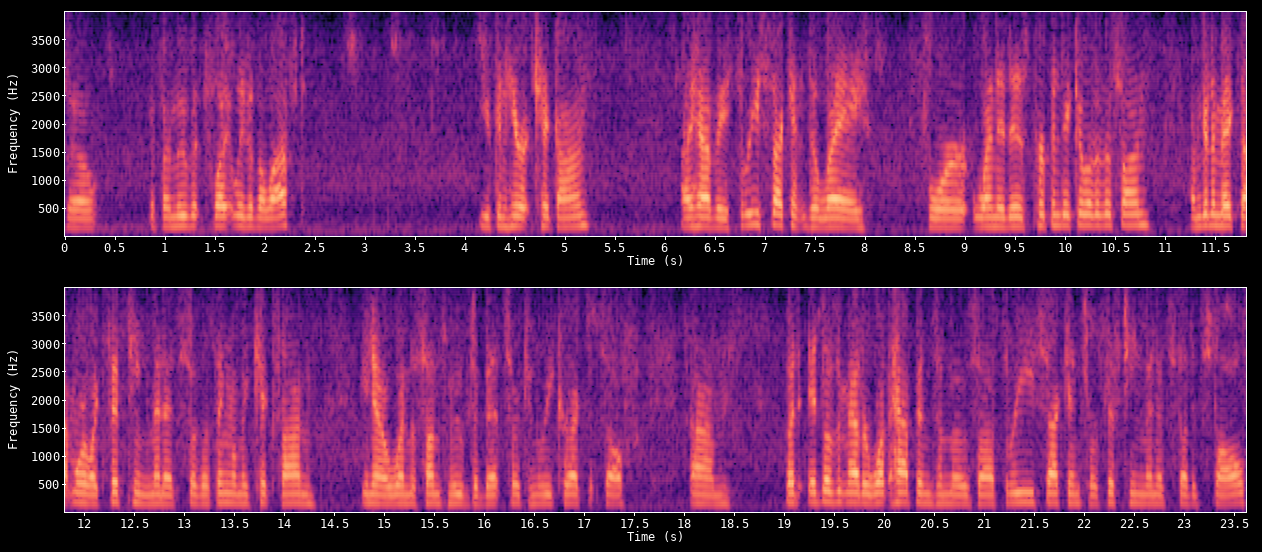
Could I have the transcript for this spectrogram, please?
So if I move it slightly to the left you can hear it kick on. I have a three second delay for when it is perpendicular to the sun. I'm going to make that more like 15 minutes so the thing only kicks on you know, when the sun's moved a bit so it can recorrect itself. Um, but it doesn't matter what happens in those uh, 3 seconds or 15 minutes that it stalls.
